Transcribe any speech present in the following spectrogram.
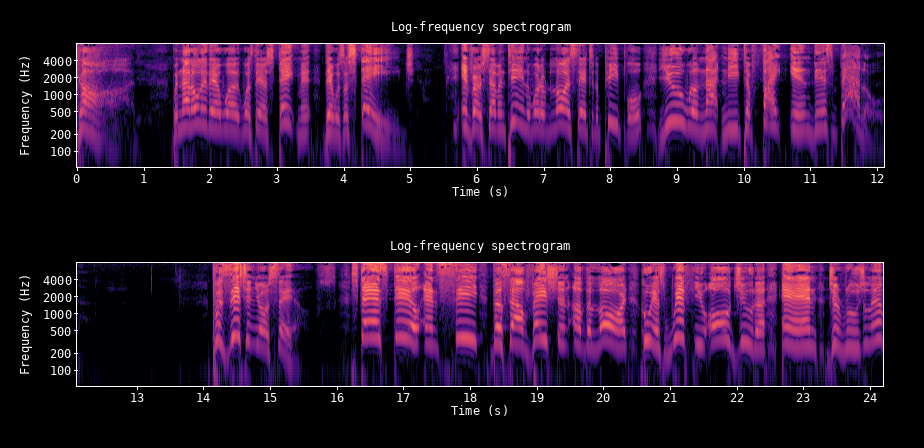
God. But not only there was, was there a statement, there was a stage. In verse 17, the word of the Lord said to the people, You will not need to fight in this battle. Position yourself Stand still and see the salvation of the Lord who is with you, O Judah and Jerusalem.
